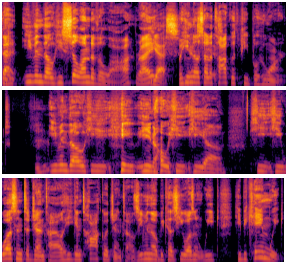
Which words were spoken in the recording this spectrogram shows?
That even though he's still under the law, right? Yes, but he yes, knows how he to is. Mm-hmm. talk with people who aren't. Even though he he you know he he uh, he he wasn't a Gentile, he can talk with Gentiles. Even though because he wasn't weak, he became weak.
